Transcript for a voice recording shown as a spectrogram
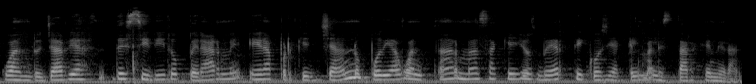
cuando ya había decidido operarme era porque ya no podía aguantar más aquellos vértigos y aquel malestar general.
